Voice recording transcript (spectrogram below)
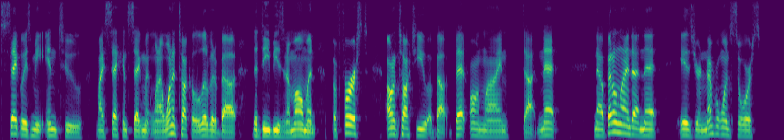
segues me into my second segment when I want to talk a little bit about the DBs in a moment. But first, I want to talk to you about betonline.net. Now, betonline.net is your number one source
